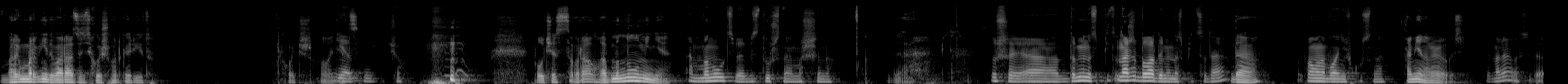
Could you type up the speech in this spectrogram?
Мор- моргни два раза, если хочешь Маргариту. Хочешь, молодец. Нет, не хочу. Получается, соврал. Обманул меня. Обманул тебя бездушная машина. Да. Слушай, а Доминос пицца... У нас же была Доминос пицца, да? Да. По-моему, она была невкусная. А мне нравилось. Тебе нравилось? Да.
